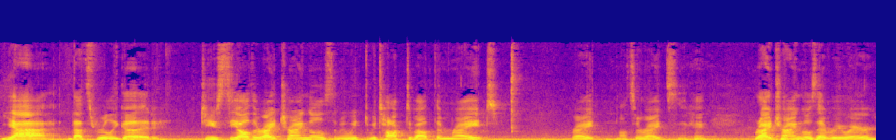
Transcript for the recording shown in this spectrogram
Yeah, that's really good. Do you see all the right triangles? I mean, we, we talked about them, right? Right? Lots of rights. Okay. Right triangles everywhere.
